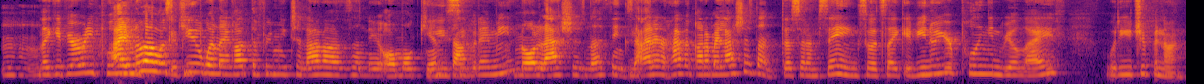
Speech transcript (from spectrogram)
Like if you're already pulling. Mm-hmm. I knew I was cute people- when I got the free michelada on Sunday. Almost You see what I mean? No lashes, nothing. So I didn't haven't gotten my lashes done. That's what I'm saying. So it's like if you know you're pulling in real life, what are you tripping on?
